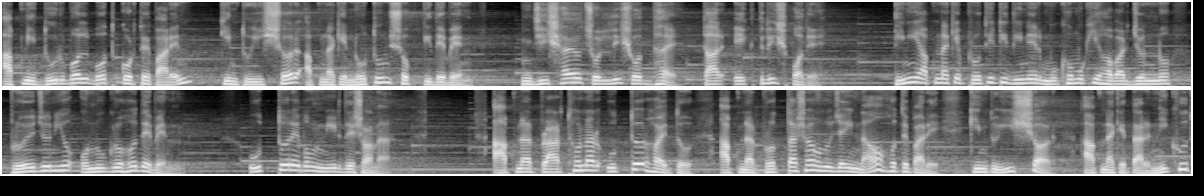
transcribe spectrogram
আপনি দুর্বল বোধ করতে পারেন, কিন্তু ঈশ্বর আপনাকে নতুন শক্তি দেবেন। জিসায় চল্লিশ অধ্যায়, তার একত্রিশ পদে। তিনি আপনাকে প্রতিটি দিনের মুখোমুখি হবার জন্য প্রয়োজনীয় অনুগ্রহ দেবেন। উত্তর এবং নির্দেশনা। আপনার প্রার্থনার উত্তর হয়তো আপনার প্রত্যাশা অনুযায়ী নাও হতে পারে, কিন্তু ঈশ্বর আপনাকে তার নিখুঁত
